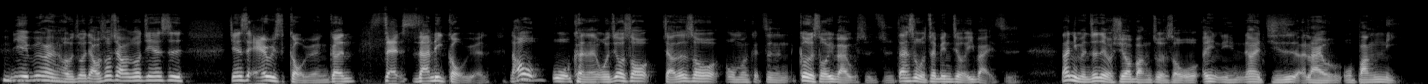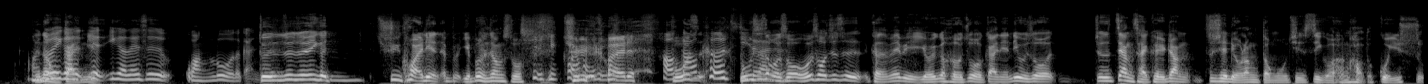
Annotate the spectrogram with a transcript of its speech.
你也不用合作掉。我说，假如说今天是今天是 Aris 狗园跟史史丹利狗园，然后嗯。我可能我就说，假设说我们只能各收一百五十只，但是我这边只有一百只，那你们真的有需要帮助的时候，我哎、你那其实来我我帮你，哦，那种就一个一一个类似网络的感觉，对对对对，一个嗯。区块链，呃不也不能这样说，区 区块链好不是高科技不是这么说，我是说就是可能 maybe 有一个合作的概念，例如说就是这样才可以让这些流浪动物其实是一个很好的归属。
